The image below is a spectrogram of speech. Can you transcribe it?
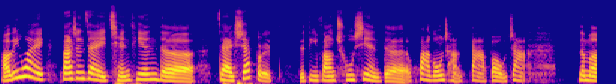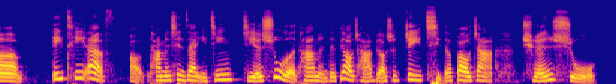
好，另外发生在前天的在 Shepherd 的地方出现的化工厂大爆炸，那么。ATF 啊，他们现在已经结束了他们的调查，表示这一起的爆炸全属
